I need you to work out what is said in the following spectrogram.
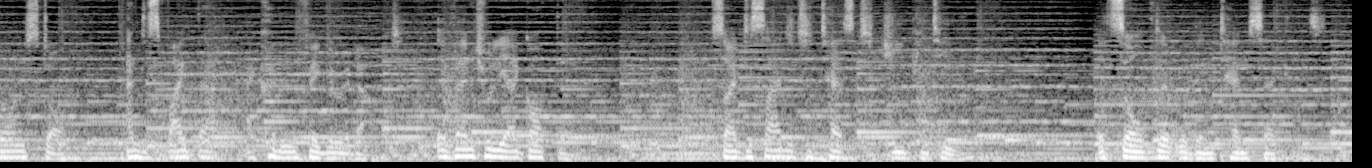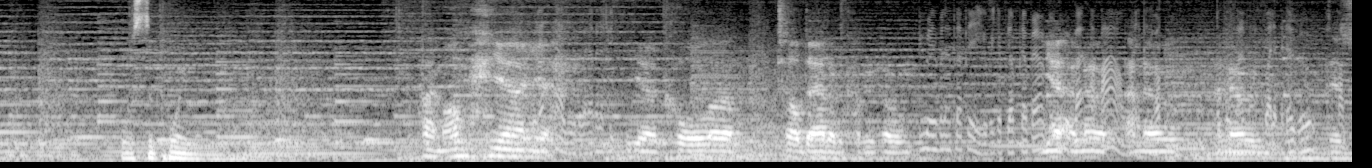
non-stop, and despite that, couldn't figure it out. Eventually, I got there. So I decided to test GPT. It solved it within 10 seconds. What's the point of it? Hi, mom. Yeah, yeah. Yeah, call, uh, tell dad I'm coming home. Yeah, I know, I know, I know. There's,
